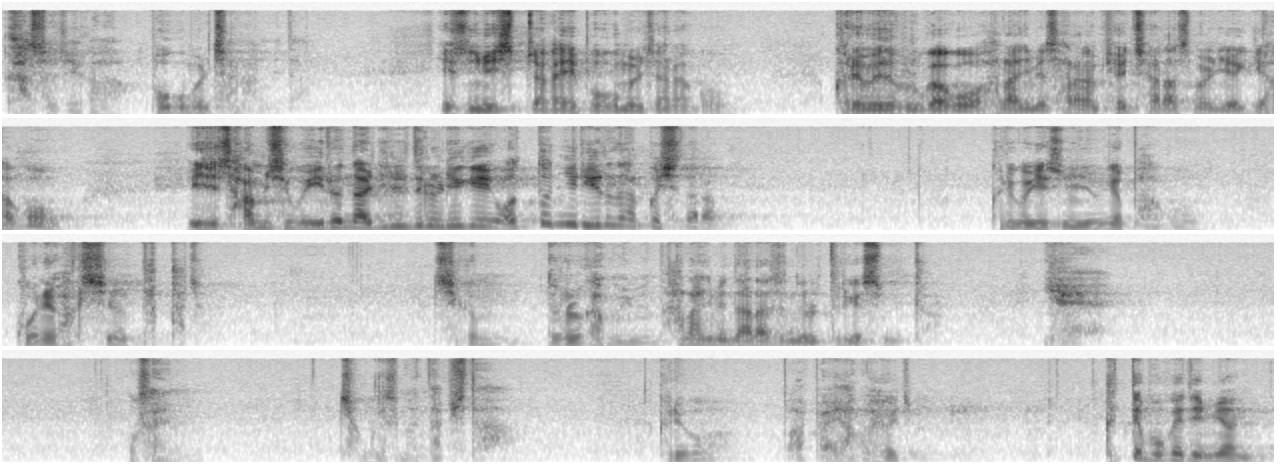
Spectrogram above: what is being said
가서 제가 복음을 전합니다. 예수님의 십자가의 복음을 전하고 그럼에도 불구하고 하나님의 사랑은 변치 않았음을 얘기하고 이제 잠시 후에 일어날 일들을 얘기해 어떤 일이 일어날 것이다라고 그리고 예수님 영접하고 구원의 확신을 딱 가져. 지금 눈을 감으면 하나님의 나라에서 눈을 뜨겠습니까? 예. 목사님 천국에서 만납시다. 그리고 빠빠이 하고 헤어져 그때 보게 되면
